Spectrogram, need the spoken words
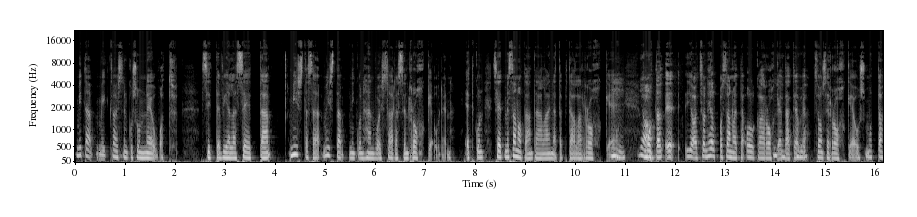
mitä, mitkä olisi niin sun neuvot? Sitten vielä se, että mistä, sä, mistä niin hän voisi saada sen rohkeuden? Et kun se, että me sanotaan täällä aina, että pitää olla rohkea, mm, joo. mutta e, joo, että se on helppo sanoa, että olkaa rohkeata, niin, että, että se on se rohkeus, mutta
